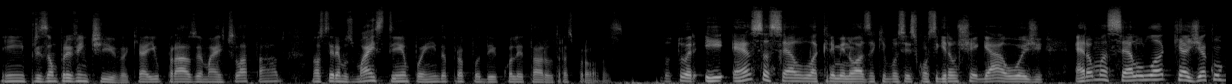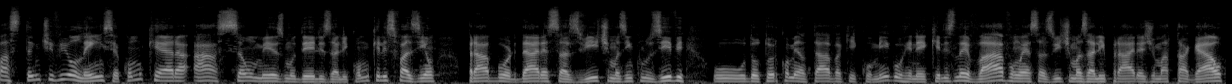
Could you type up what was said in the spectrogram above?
em prisão preventiva, que aí o prazo é mais dilatado, nós teremos mais tempo ainda para poder coletar outras provas. Doutor, e essa célula criminosa que vocês conseguiram chegar hoje, era uma célula que agia com bastante violência. Como que era a ação mesmo deles ali? Como que eles faziam para abordar essas vítimas? Inclusive, o doutor comentava aqui comigo, Renê, que eles levavam essas vítimas ali para áreas de matagal.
